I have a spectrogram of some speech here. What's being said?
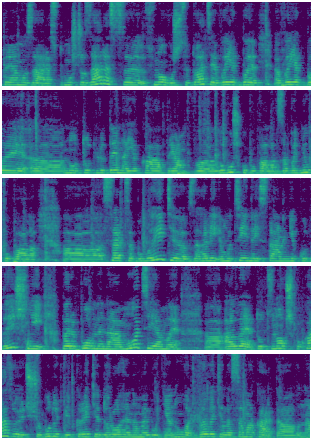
прямо зараз. Тому що зараз е, знову ж ситуація, ви якби, ви якби е, ну, тут людина, яка прям в ловушку попала, в западню попала, серце болить, е, взагалі емоційний стан нікудишній, переповнена емоціями, але тут знов ж показують, що будуть відкриті дороги на майбутнє. Ну от вилетіла сама карта, вона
